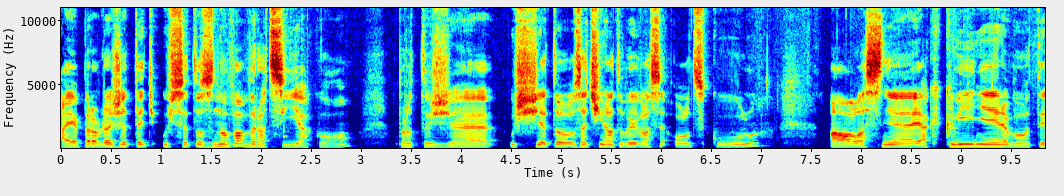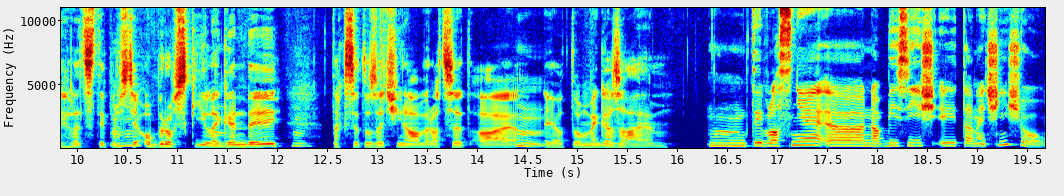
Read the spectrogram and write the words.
A je pravda, že teď už se to znova vrací jako, protože už je to, začíná to být vlastně old school a vlastně jak Queeni nebo tyhle ty prostě mm-hmm. obrovský mm-hmm. legendy, mm-hmm. tak se to začíná vracet a je, mm. je to mega zájem. Mm, ty vlastně uh, nabízíš i taneční show.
